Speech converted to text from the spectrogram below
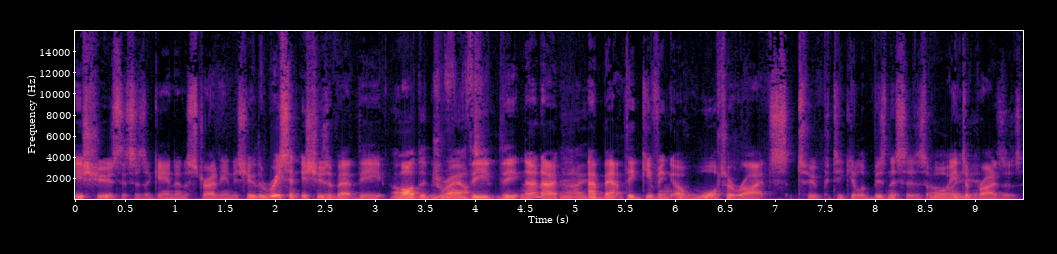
issues. This is again an Australian issue. The recent issues about the Oh, the drought. The the no no, No? about the giving of water rights to particular businesses or Oh, yeah. enterprises,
